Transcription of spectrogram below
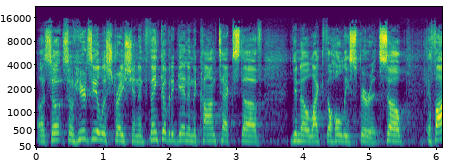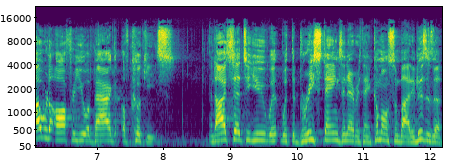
Uh, so, so here's the illustration, and think of it again in the context of, you know, like the Holy Spirit. So, if I were to offer you a bag of cookies, and I said to you with, with, the grease stains and everything, come on, somebody, this is, a,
